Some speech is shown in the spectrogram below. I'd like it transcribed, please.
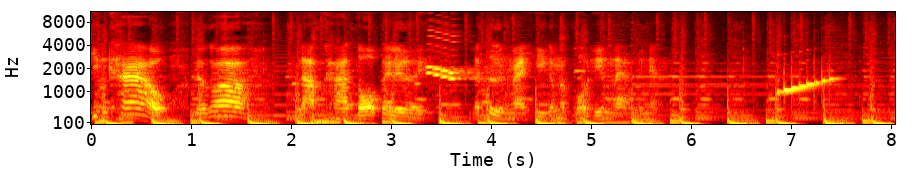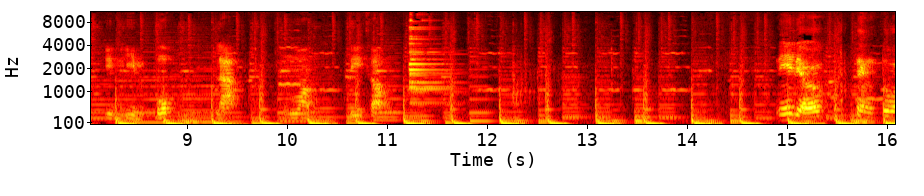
กินข้าวแล้วก็หลับคาโต๊ะไปเลย แล้วตื่นมาทีก็มาโผล่ที่โรงแรมเลยเนี่ยกินอิ่มปุ๊บ หลับง่วงตีสองนี่เดี๋ยวแต่งตัว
